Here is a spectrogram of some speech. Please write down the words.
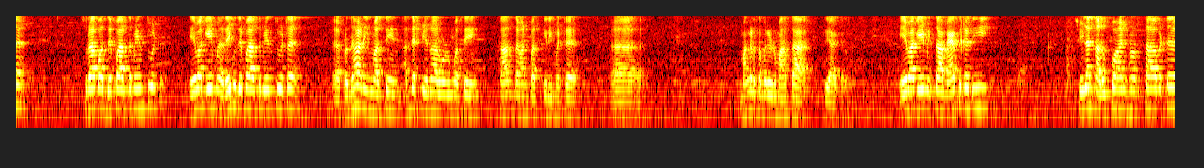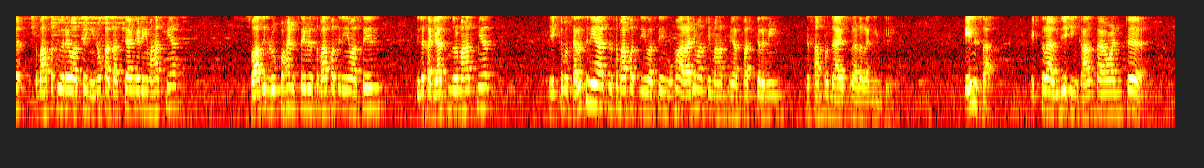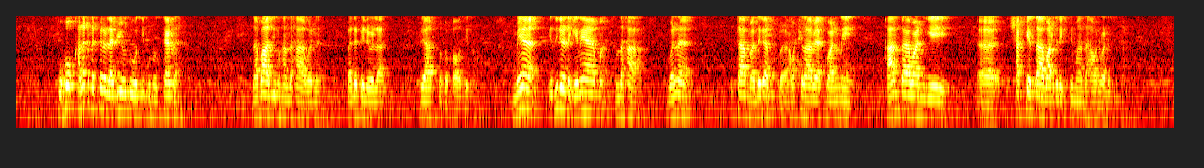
සුරාපත් දෙපාර්තමේන්තුවට ඒ වගේම රේගු දෙපාර්තමේන්තුවට ප්‍රධානීන් වශයෙන් අධ්‍යක්ෂ ජනරාල්වරුන් වශයෙන් කාන්තාවන් පත් කිරීමට මංගල සමරවීර මහතා ක්‍රියා කළා. ඒ වගේම ඉතා මෑතකදී ශ්‍රී ලංකා රූපවාහිනී සංස්ථාවට සභාපතිවරයා වශයෙන් ඉනෝකා සත්‍යාංගනී මහත්මියත් ස්වාධීන රූපවාහිනී සේවයේ සභාපතිනිය වශයෙන් තිලක ජයසුන්දර මහත්මියත් ඒකම සැලසිනී ආත්ම සභාපතිනිය වශයෙන් උමා රාජමන්ත්‍රී මහත්මියත් පත් කරමින් මේ සම්ප්‍රදාය ඉස්සරහට ළඟින් තියෙනවා. ඒ නිසා එක්තරා විදියකින් කාන්තාවන්ට බොහෝ කලකට පෙර ලැබිය යුතු තිබුණු තැන ලබා දීම සඳහා වන වැඩපිළිවෙල ක්‍රියාත්මක පවතිනවා. මෙය ඉදිරියට ගෙන යාම සඳහා වන ඉතා වැදගත් අවශ්‍යතාවයක් වන්නේ කාන්තාවන්ගේ ශක්්‍යතා වර්ධනය කිරීම සඳහා වන වැඩසටහන.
